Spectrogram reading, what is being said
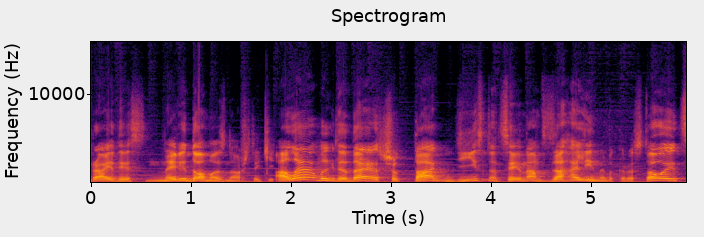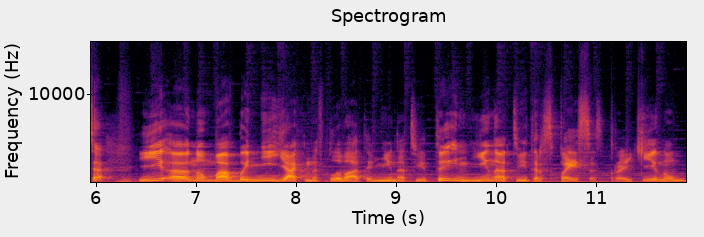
Crisis? Невідомо знову ж таки. Але виглядає, що так дійсно цей інам взагалі не використовується і е, ну мав би ніяк не впливати ні на твіти, ні на Twitter Spaces, про які ну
